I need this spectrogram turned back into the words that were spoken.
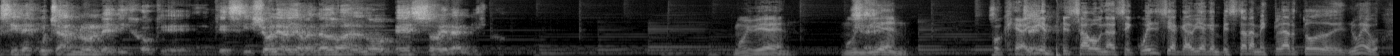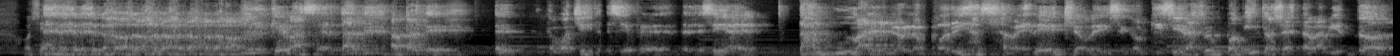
sin escucharlo, le dijo que, que si yo le había mandado algo, eso era el disco. Muy bien, muy Sí. bien. Porque ahí Sí. empezaba una secuencia que había que empezar a mezclar todo de nuevo. O sea, No, no, no, no, no. ¿Qué va a ser? Tan- aparte, eh, como chiste siempre decía él, tan mal no lo podías haber hecho, me dice, con que hicieras un poquito ya estaba bien todo.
